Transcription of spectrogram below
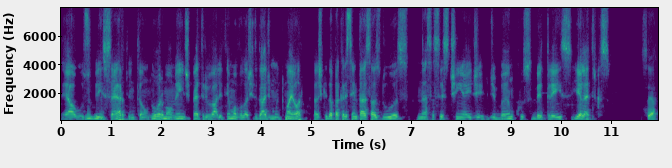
É algo super uhum. incerto. Então, normalmente, Petro e Vale tem uma volatilidade muito maior. Acho que dá para acrescentar essas duas nessa cestinha aí de, de bancos, B3 e elétricas. Certo.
